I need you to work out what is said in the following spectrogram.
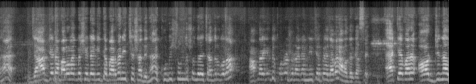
হ্যাঁ? হ্যাঁ? পনেরোশো টাকার নিচে পেয়ে যাবেন আমাদের কাছে। একেবারে অরিজিনাল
